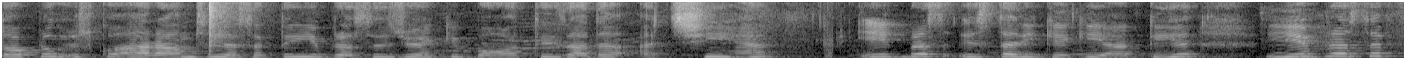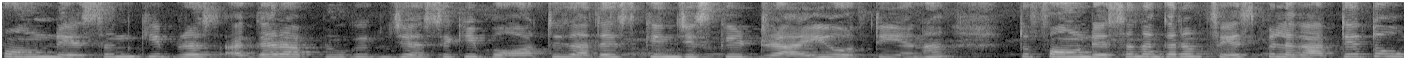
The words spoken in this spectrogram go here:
तो आप लोग इसको आराम से ले सकते हैं। ये ब्रशेज जो है कि बहुत ही ज़्यादा अच्छी हैं। एक ब्रश इस तरीके की आती है। ये ब्रश है फाउंडेशन की ब्रश अगर आप लोग जैसे कि बहुत ही ज़्यादा स्किन जिसकी ड्राई होती है ना तो फाउंडेशन अगर हम फेस पे लगाते हैं तो वो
